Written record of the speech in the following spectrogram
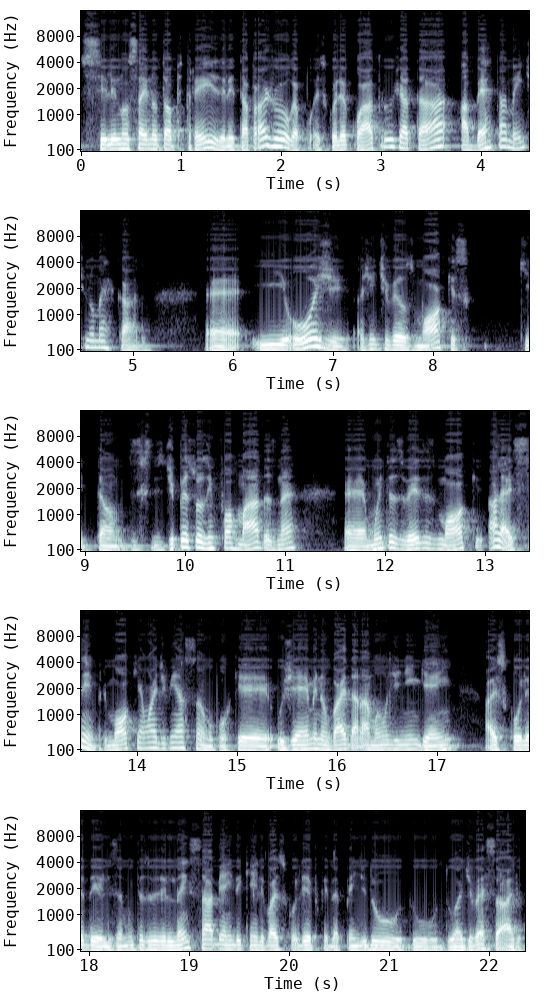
se ele não sair no top 3, ele está para jogo. A escolha 4 já está abertamente no mercado. É, e hoje a gente vê os mocks que estão de pessoas informadas, né? É, muitas vezes mock, aliás, sempre mock é uma adivinhação, porque o GM não vai dar na mão de ninguém a escolha deles. É, muitas vezes ele nem sabe ainda quem ele vai escolher, porque depende do, do, do adversário.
